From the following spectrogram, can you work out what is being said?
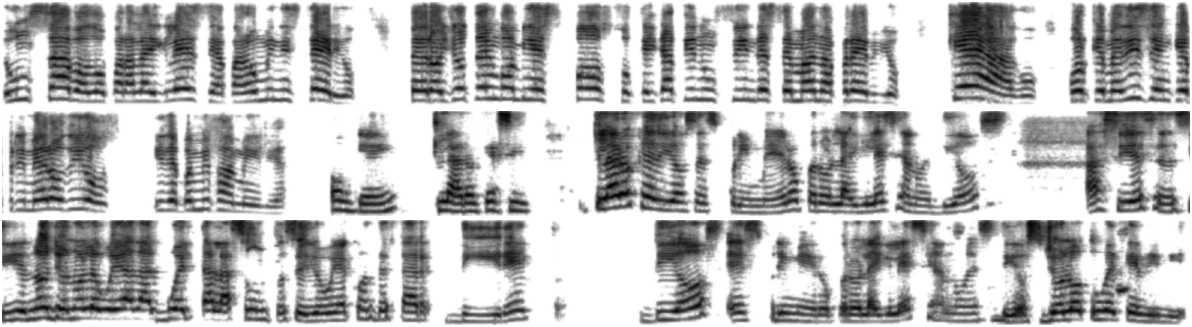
un sábado para la iglesia, para un ministerio, pero yo tengo a mi esposo que ya tiene un fin de semana previo. ¿Qué hago? Porque me dicen que primero Dios y después mi familia. Ok, claro que sí. Claro que Dios es primero, pero la iglesia no es Dios. Así de sencillo. No, yo no le voy a dar vuelta al asunto, si yo voy a contestar directo. Dios es primero, pero la iglesia no es Dios. Yo lo tuve que vivir.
